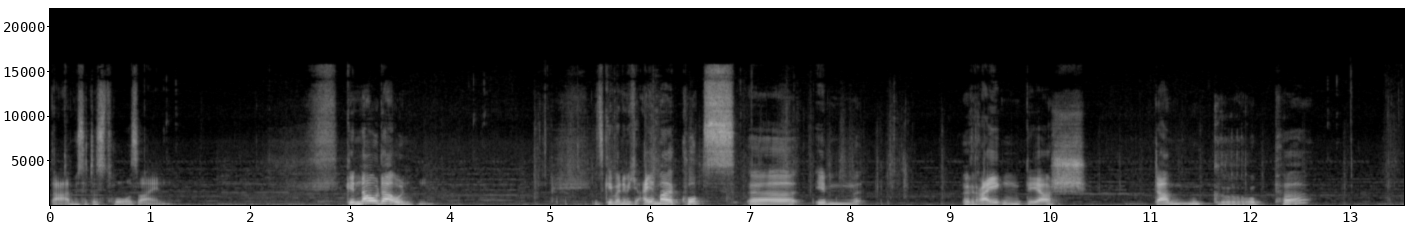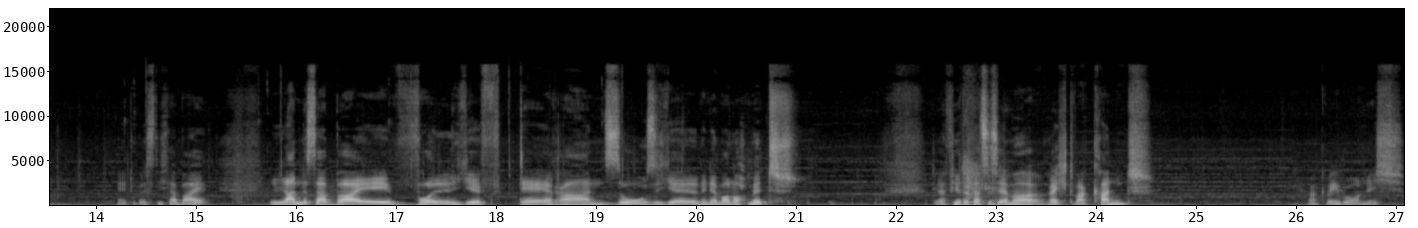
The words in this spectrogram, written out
Da müsste das Tor sein. Genau da unten. Jetzt gehen wir nämlich einmal kurz äh, im Reigen der Stammgruppe. Ne, du bist nicht dabei. Landes dabei, Voljev, Deran, Sosiel. Wen nehmen wir noch mit? Der vierte Platz ist ja immer recht vakant. Weber nicht.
